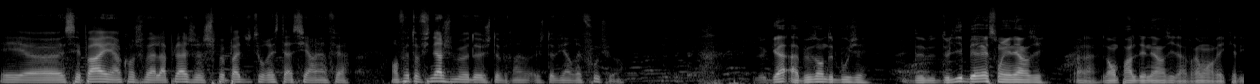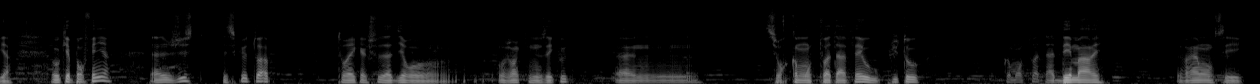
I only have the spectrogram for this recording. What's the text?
Et euh, c'est pareil hein, quand je vais à la plage, je peux pas du tout rester assis à rien faire. En fait au final je me, je devrais, je deviendrais fou tu vois. Le gars a besoin de bouger, de, libérer son énergie. Là on parle d'énergie, là, vraiment avec Edgar. Ok, pour finir, euh, juste, est-ce que toi, tu aurais quelque chose à dire aux, gens qui nous écoutent? Sur comment toi t'as fait ou plutôt comment toi t'as démarré Vraiment, c'est.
